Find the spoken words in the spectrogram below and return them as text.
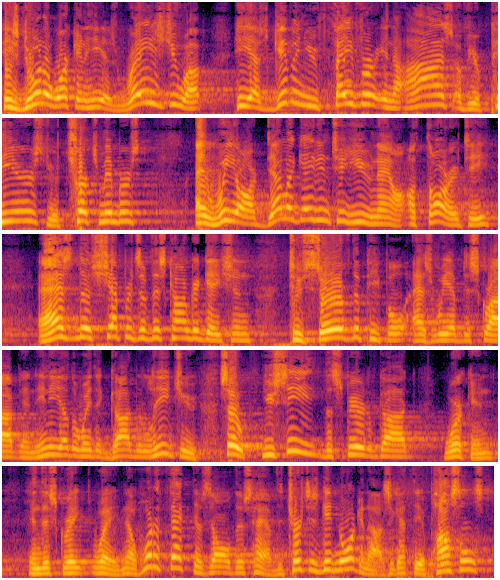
He's doing a work and He has raised you up. He has given you favor in the eyes of your peers, your church members, and we are delegating to you now authority as the shepherds of this congregation to serve the people as we have described in any other way that God will lead you. So you see the Spirit of God working in this great way. Now, what effect does all this have? The church is getting organized. You got the apostles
